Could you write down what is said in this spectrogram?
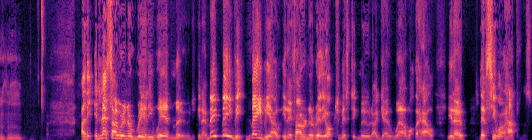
Mm-hmm. I think unless I were in a really weird mood, you know, maybe, maybe, maybe I, you know, if I were in a really optimistic mood, I'd go, well, what the hell, you know, let's see what happens.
